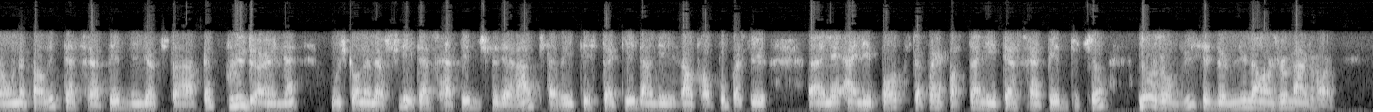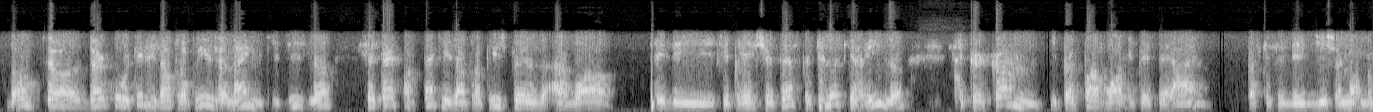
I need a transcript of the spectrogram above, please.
on a parlé de tests rapides il y a, tu te rappelles, plus d'un an, où qu'on avait reçu des tests rapides du fédéral, puis ça avait été stocké dans des entrepôts parce que à l'époque, c'était pas important les tests rapides, tout ça. Là, aujourd'hui, c'est devenu l'enjeu majeur. Donc, d'un côté, les entreprises eux-mêmes qui disent là, c'est important que les entreprises puissent avoir ces précieux tests, parce que là, ce qui arrive, là, c'est que comme ils ne peuvent pas avoir les PCR, parce que c'est dédié seulement au,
